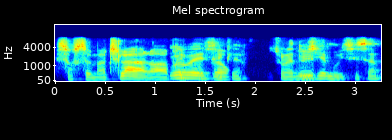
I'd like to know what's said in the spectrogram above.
sur ce match-là. Alors après, Cooper, clair sur la deuxième oui c'est ça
